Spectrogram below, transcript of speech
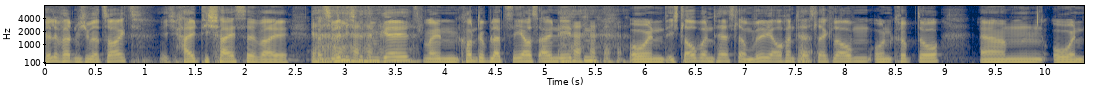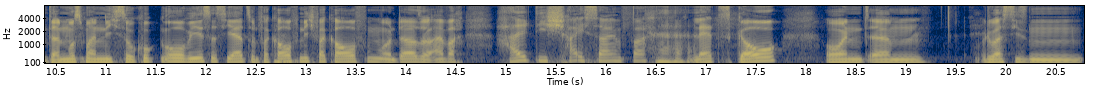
Philipp hat mich überzeugt. Ich halte die Scheiße, weil was will ich mit dem Geld? Mein Konto platzt eh aus allen Nähten. Und ich glaube an Tesla und will ja auch an Tesla glauben und Krypto. Ähm, und dann muss man nicht so gucken, oh, wie ist es jetzt und verkaufen, nicht verkaufen und da so einfach halt die Scheiße einfach. Let's go. Und ähm, du hast diesen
